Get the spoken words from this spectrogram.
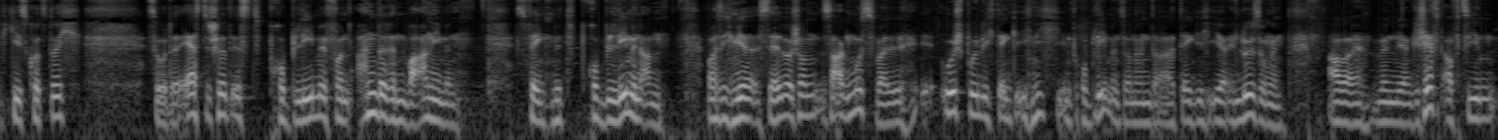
Ich gehe es kurz durch. So, der erste Schritt ist Probleme von anderen wahrnehmen. Es fängt mit Problemen an, was ich mir selber schon sagen muss, weil ursprünglich denke ich nicht in Problemen, sondern da denke ich eher in Lösungen. Aber wenn wir ein Geschäft aufziehen,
